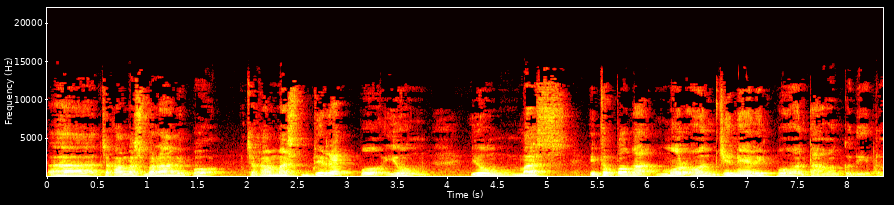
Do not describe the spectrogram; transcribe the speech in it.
Ah, tsaka mas marami po. Tsaka mas direct po yung yung mas ito po ma- more on generic po ang tawag ko dito.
